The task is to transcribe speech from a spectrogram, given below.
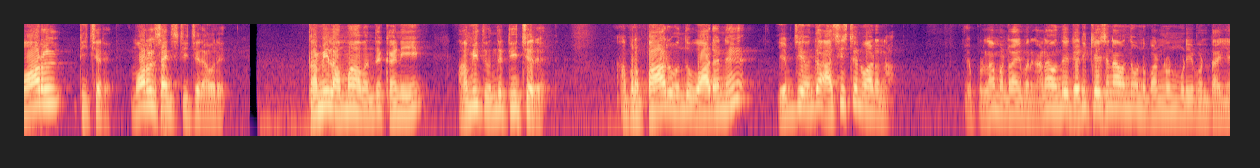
moral teacher moral science teacher அவர். தமிழ் அம்மா வந்து கனி அமித் வந்து டீச்சரு அப்புறம் பாரு வந்து வார்டனு எப்ஜே வந்து அசிஸ்டன்ட் வார்டனா. எப்படிலாம் பண்ணுறாங்க பாருங்கள் ஆனால் வந்து டெடிக்கேஷனாக வந்து ஒன்று பண்ணணும்னு முடிவு பண்ணிட்டாங்க.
